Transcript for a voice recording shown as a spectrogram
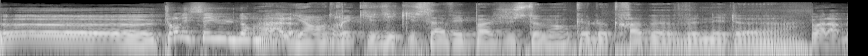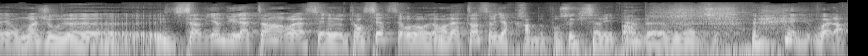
Euh, quand les cellules normales. Ah, il y a André qui dit qu'il savait pas justement que le crabe venait de. Voilà, mais au moins je euh, ça vient du latin. Voilà, euh, cancer en latin ça veut dire crabe pour ceux qui savaient pas. Ah ben, voilà.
